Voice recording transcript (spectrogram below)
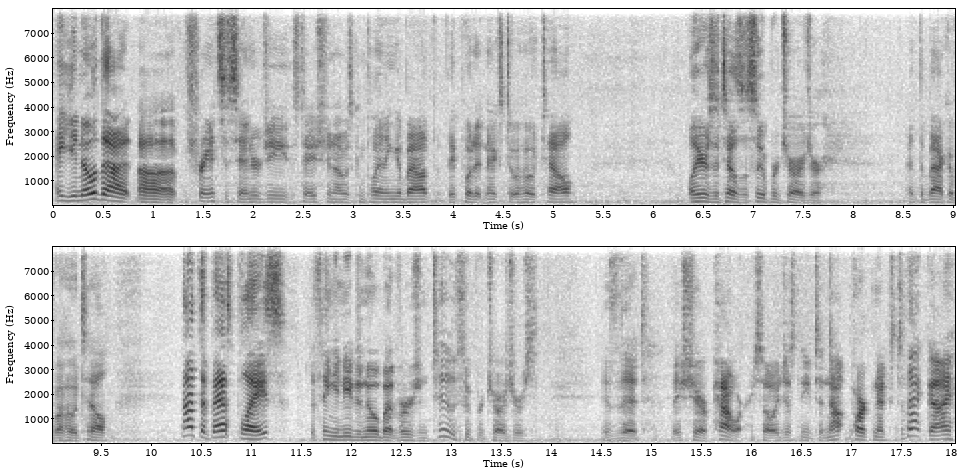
Hey, you know that uh, Francis Energy station I was complaining about that they put it next to a hotel? Well, here's a Tesla supercharger at the back of a hotel. Not the best place. The thing you need to know about version 2 superchargers is that they share power. So I just need to not park next to that guy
